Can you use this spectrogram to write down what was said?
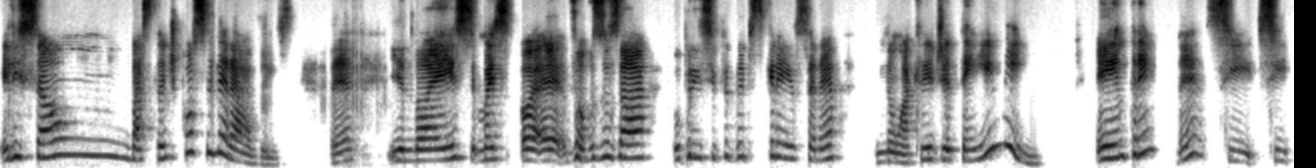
eles são bastante consideráveis né? E nós, mas é, vamos usar o princípio da descrença, né? Não acreditem em mim. Entrem, né? Se, se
